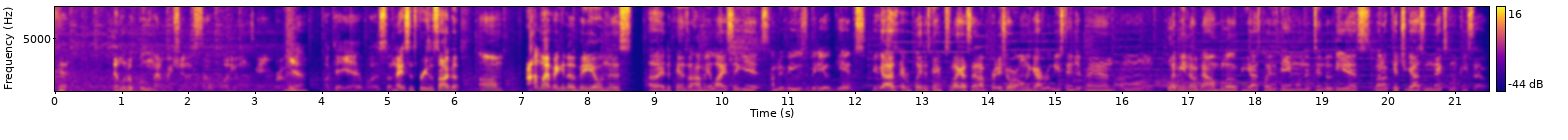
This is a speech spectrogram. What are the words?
that little boom animation is so funny on this game, bro. Yeah? Okay, yeah, it was. So next is Frieza Saga. Um, I might make another video on this. Uh, it depends on how many likes it gets, how many views the video gets. If you guys ever played this game, because like I said, I'm pretty sure it only got released in Japan. Um, let me know down below if you guys play this game on Nintendo DS. But I'll catch you guys in the next one. Peace out.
